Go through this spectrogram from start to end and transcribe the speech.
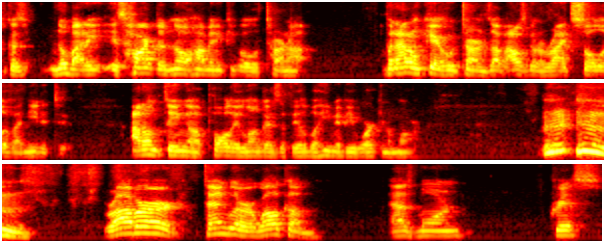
because nobody, it's hard to know how many people will turn up. But I don't care who turns up. I was going to ride solo if I needed to. I don't think uh, Lunga is available. He may be working tomorrow. Robert Tangler, welcome. Asborn, Chris.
